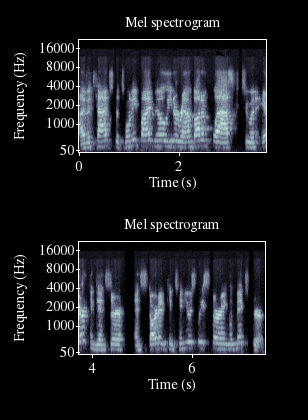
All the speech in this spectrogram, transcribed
I've attached the 25 milliliter round bottom flask to an air condenser and started continuously stirring the mixture.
